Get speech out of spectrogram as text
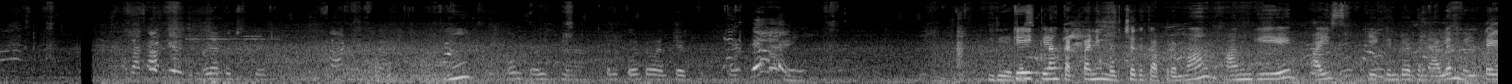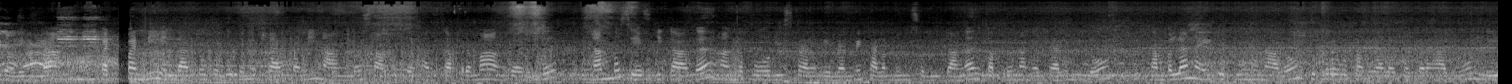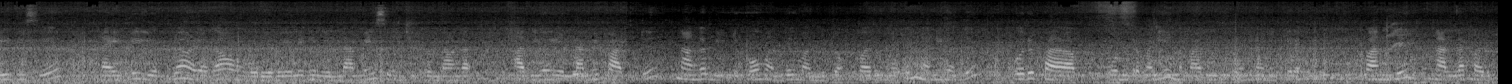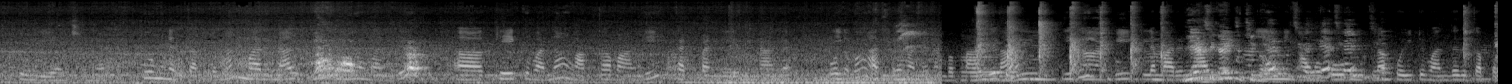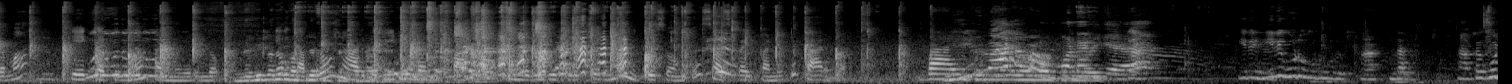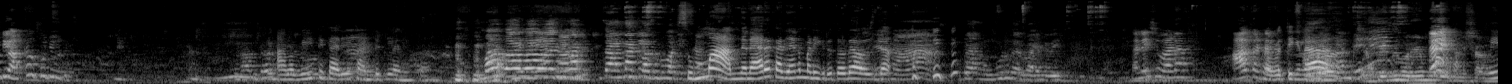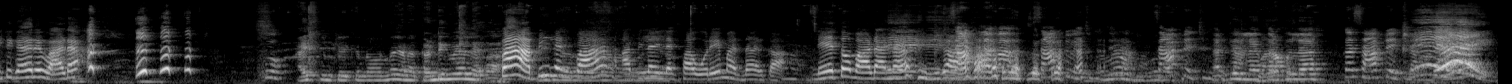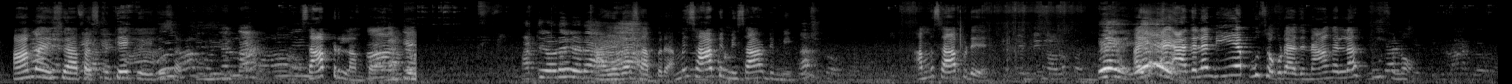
ம்? கேக்லாம் கட் பண்ணி முடிச்சதுக்கு அப்புறமா அங்கேயே ஐஸ் கேக்குன்றதுனால மெல்ட் ஆயிடும் இல்லைங்களா கட் பண்ணி எல்லாருக்கும் கொஞ்சம் கொஞ்சம் ஷேர் பண்ணி நாங்களும் சாப்பிட்டோம். அதுக்கப்புறமா அங்கே இருந்து நம்ம சேஃப்டிக்காக அங்கே போலீஸ்காரங்க எல்லாருமே கிளம்புன்னு சொல்லிட்டாங்க அதுக்கப்புறம் நாங்கள் கிளம்பிட்டோம். நம்மளாம் நைட்டு தூங்கினாலும் துப்புரவு பணியாளர் தராங்க அதுவும் லேடிஸு நைட்டு எவ்வளோ அழகாக அவங்களுடைய வேலைகள் எல்லாமே செஞ்சுட்டு இருந்தாங்க. அதையும் எல்லாமே பார்த்துட்டு நாங்கள் வீட்டுக்கும் வந்து வந்துட்டோம். வரும்போது மணி வந்து ஒரு ப ஒன்றரை மணி அந்த மாதிரி இருக்கும்னு நினைக்கிறேன். வந்து நல்லா படுத்து தூங்கியாச்சுங்க. தூங்கினதுக்கப்புறமா மறுநாள் வீட்லையும் வந்து கேக்கு வந்து அவங்க அக்கா வாங்கி கட் பண்ணியிருந்தாங்க. இதுவும் அதையும் வந்து நம்ம பார்க்கலாம். இது வீட்டில் மறுநாள் ஈவினிங் அவங்க கோவிலுக்குலாம் போயிட்டு வந்ததுக்கப்புறமா கேக் பண்ணியிருந்தோம். வீட்டில் தான் பர்த்டே இதுக்கப்புறம் நான் அடுத்த வீடியோவில் வந்து பார்க்குறேன் இந்த வீடியோ பிடிச்சிருந்தா நித்தி சோமுக்கு சப்ஸ்கிரைப் பண்ணிவிட்டு பாருங்கள் பாய் இரு இரு விடு விடு விடு. அக்கா கூட்டி அக்கா கூட்டி விடு. அவள் வீட்டுக்காரியே கண்டுக்கல சும்மா அந்த நேரம் கல்யாணம் பண்ணிக்கிறதோட அவள் தான் பார்த்தீங்களா வீட்டுக்காரரு வாடா. ஐஸ்கிரீம் கேட்கணும்னா எனக்கு கண்டுக்கவே இல்லை. பா அப்படி இல்லைங்கப்பா. அப்படிலாம் இல்லைங்கப்பா. ஒரே மாதிரி தான் இருக்கா. நேத்தோ வாடான்னா இன்னைக்கு ஆமா. சாப்பிட்டு. சாப்பிட்டு சாப்பிட்டு இஷா ஃபர்ஸ்ட் கேக் இது சாப்பிட்டுடலாம்ப்பா அழகா சாப்பிடுற. மீ சாப்பிடு மீ அம்மா சாப்பிடு. அதெல்லாம் நீயே பூசக்கூடாது. நாங்கெல்லாம் பூசணும்.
